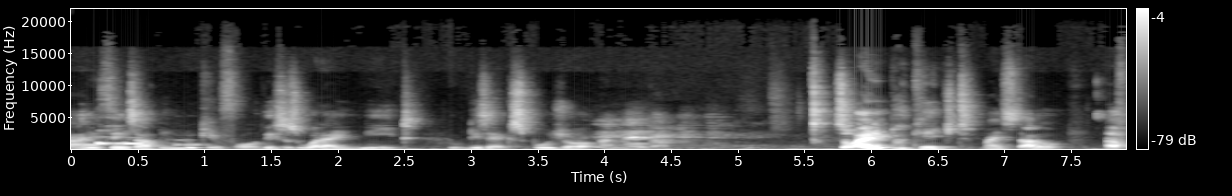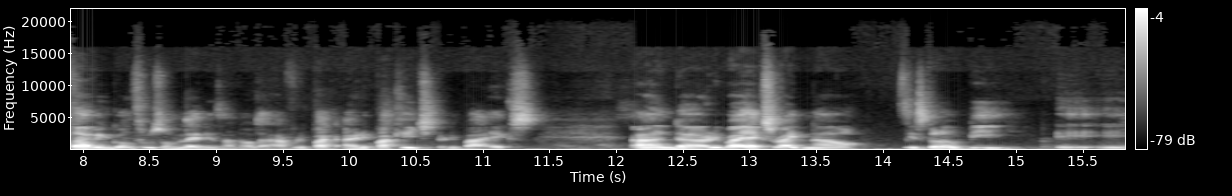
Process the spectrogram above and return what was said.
are the things I've been looking for. This is what I need, this exposure and all that. So I repackaged my startup after having gone through some learnings and all that. I've repack, I repackaged Riba X. And uh, Riba X right now is going to be a, a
